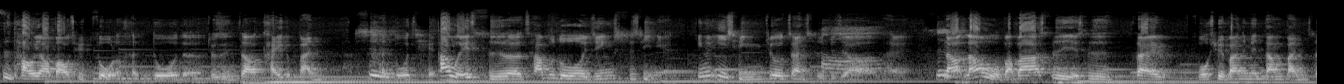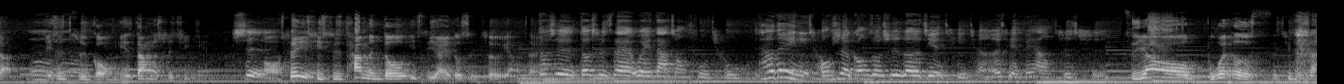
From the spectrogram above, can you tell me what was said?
自掏腰包去做了很多的，就是你知道开一个班。是。很多钱，他维持了差不多已经十几年，因为疫情就暂时比较哎，然后然后我爸爸是也是在佛学班那边当班长，嗯、也是志工，也当了十几年，是。哦，所以其实他们都一直以来都是这样在，都是都是在为大众付出，他对于你从事的工作是乐见其成，而且非常支持，只要不会饿死，基本上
